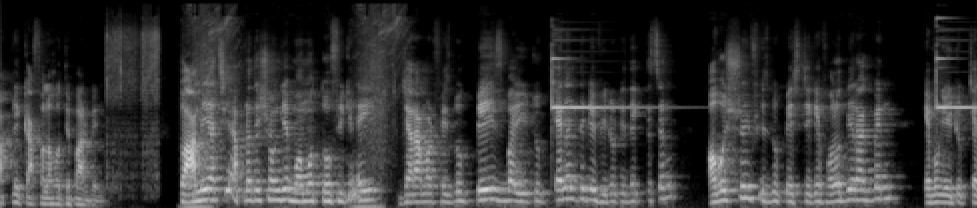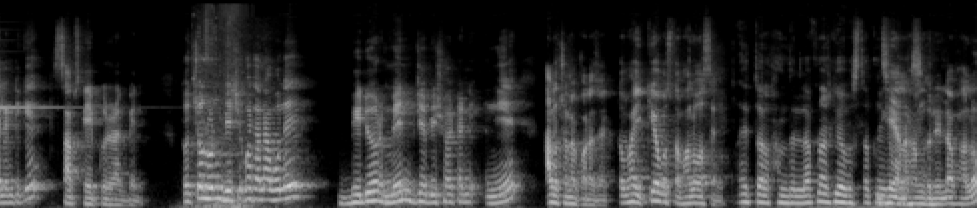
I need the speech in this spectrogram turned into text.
আপনি কাফালা হতে পারবেন। তো আমি আছি আপনাদের সঙ্গে মোহাম্মদ তৌফিক আলাই যারা আমার ফেসবুক পেজ বা ইউটিউব চ্যানেল থেকে ভিডিওটি দেখতেছেন অবশ্যই ফেসবুক পেজটিকে ফলো দিয়ে রাখবেন এবং ইউটিউব চ্যানেলটিকে সাবস্ক্রাইব করে রাখবেন। তো চলুন বেশি কথা না বলে ভিডিওর মেন যে বিষয়টা নিয়ে আলোচনা করা যাক। তো ভাই কি অবস্থা? ভালো আছেন? এই তো আলহামদুলিল্লাহ। আপনার কি অবস্থা? আপনি জি আলহামদুলিল্লাহ ভালো।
